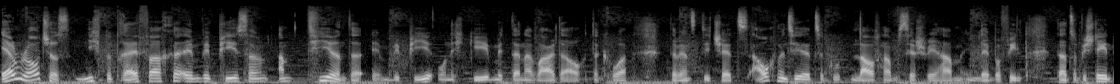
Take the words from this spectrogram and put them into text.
Aaron Rodgers, nicht nur dreifacher MVP, sondern amtierender MVP und ich gehe mit deiner Wahl da auch d'accord. Da werden es die Jets, auch wenn sie jetzt einen guten Lauf haben, sehr schwer haben, im Lambeau Field da zu bestehen.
